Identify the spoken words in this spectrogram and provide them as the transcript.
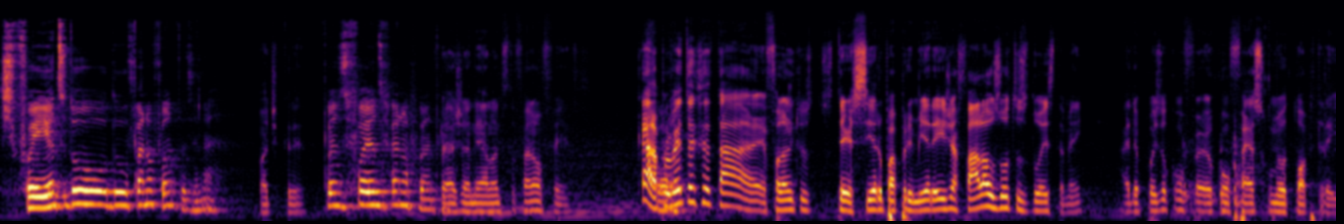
Acho que foi antes do, do Final Fantasy, né? Pode crer. Foi, foi antes do Final Fantasy. Foi a janela antes do Final Fantasy. Cara, foi. aproveita que você tá eh, falando que o terceiro pra primeira aí, já fala os outros dois também. Aí depois eu confesso, eu confesso com o meu top 3.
